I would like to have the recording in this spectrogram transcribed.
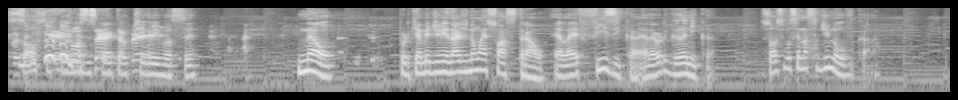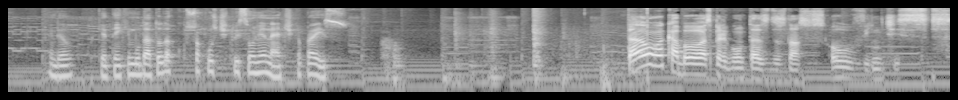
Só o desperta o tigre em você. Não. Porque a mediunidade não é só astral. Ela é física, ela é orgânica. Só se você nascer de novo, cara. Entendeu? Porque tem que mudar toda a sua constituição genética pra isso. Então acabou as perguntas dos nossos ouvintes.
